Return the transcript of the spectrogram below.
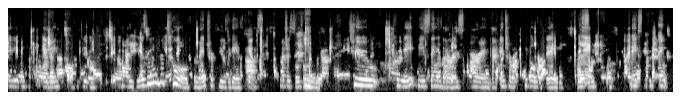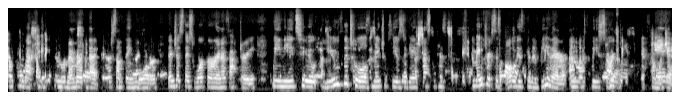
change is that's what we're being called to do by using the tools the matrix used against us, such as social media, to create these things that are inspiring, that interrupt people's day, that makes them think, something that makes them remember that there's something more than just this worker in a factory. We need to use the tools the matrix used against us because the matrix is always going to be there unless we start to change it from within.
